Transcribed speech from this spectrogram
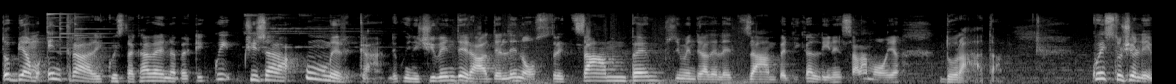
dobbiamo entrare in questa caverna perché qui ci sarà un mercante, quindi ci venderà delle nostre zampe, si venderà delle zampe di gallina e salamoia dorata. Questo ce le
